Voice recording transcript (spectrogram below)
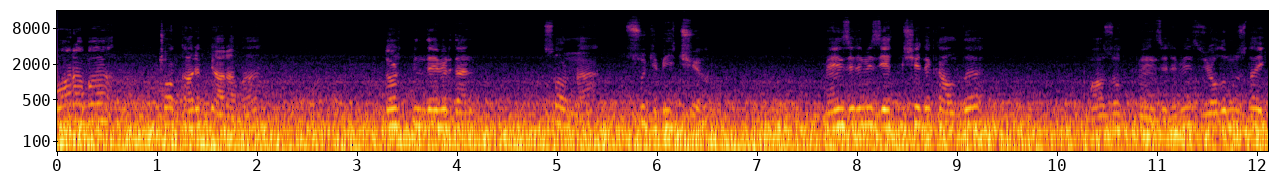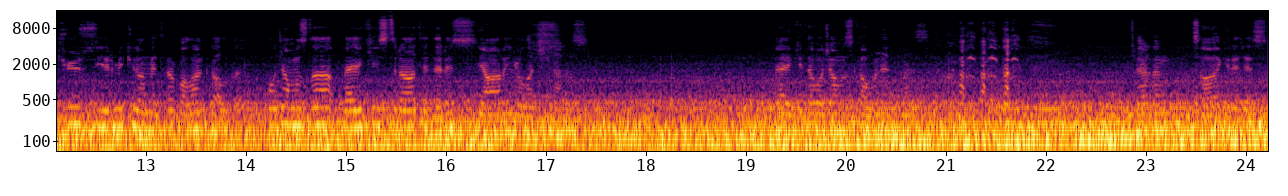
Bu araba çok garip bir araba. 4000 devirden sonra su gibi içiyor. Menzilimiz 77 kaldı. Mazot menzilimiz. Yolumuzda 220 kilometre falan kaldı. Hocamızda belki istirahat ederiz. Yarın yola çıkarız. Belki de hocamız kabul etmez. Nereden sağa gireceğiz?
